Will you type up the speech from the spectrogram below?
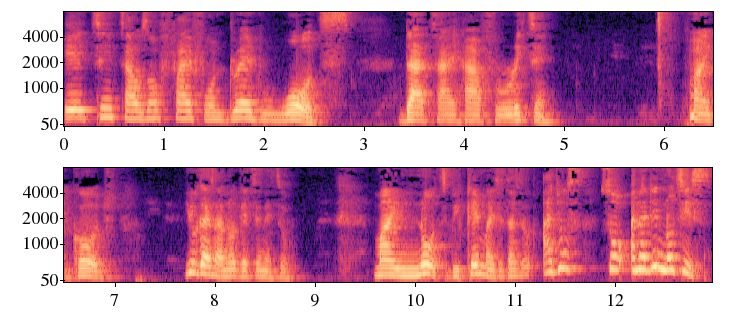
18,500 words that I have written. My God, you guys are not getting it too. My notes became my dissertation. I just, so, and I didn't notice.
